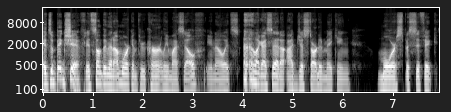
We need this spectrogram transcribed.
it's a big shift. It's something that I'm working through currently myself. You know, it's like I said, I just started making more specific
